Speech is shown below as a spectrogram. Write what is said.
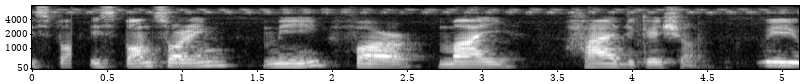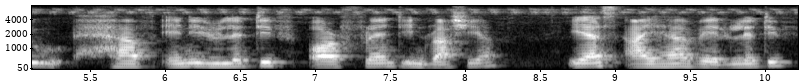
spo- sponsoring me for my higher education. Do you have any relative or friend in Russia? Yes, I have a relative.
